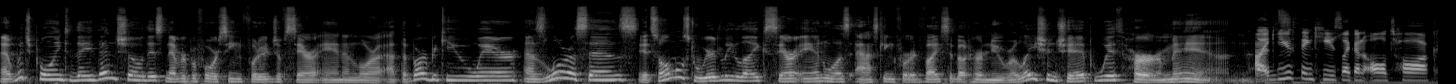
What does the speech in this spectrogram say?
At which point, they then show this never before seen footage of Sarah Ann and Laura at the barbecue, where, as Laura says, it's almost weirdly like Sarah Ann was asking for advice about her new relationship with her man. Like you think he's like an all talk,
